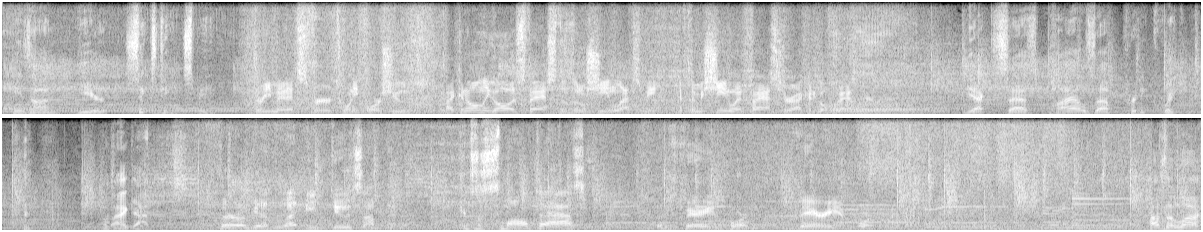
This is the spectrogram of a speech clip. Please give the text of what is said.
He's on year 16 speed. Three minutes for 24 shoes. I can only go as fast as the machine lets me. If the machine went faster, I could go faster. The excess piles up pretty quickly. But I got this. Thorogood, let me do something. It's a small task, but it's very important. Very important. How's it look?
